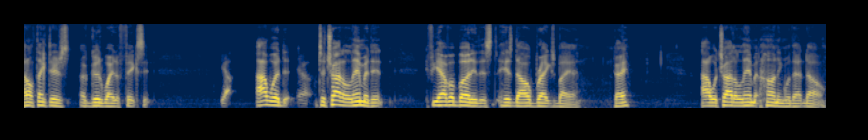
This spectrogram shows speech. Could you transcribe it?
I don't think there's a good way to fix it. Yeah. I would yeah. to try to limit it. If you have a buddy that's his dog breaks bad, okay, I would try to limit hunting with that dog.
